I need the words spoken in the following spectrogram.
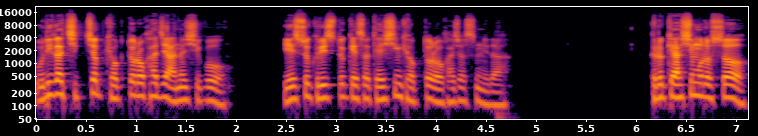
우리가 직접 겪도록 하지 않으시고 예수 그리스도께서 대신 겪도록 하셨습니다. 그렇게 하심으로써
